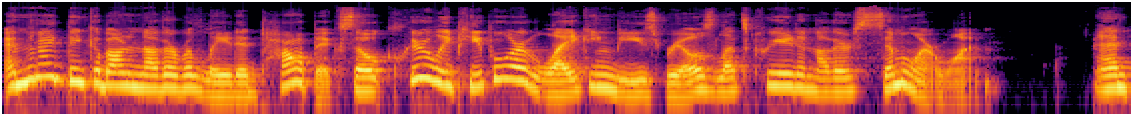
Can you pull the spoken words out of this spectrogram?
And then I'd think about another related topic. So clearly people are liking these reels. Let's create another similar one. And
